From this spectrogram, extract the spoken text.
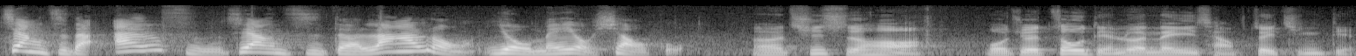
这样子的安抚，这样子的拉拢有没有效果？呃，其实哈，我觉得周点论那一场最经典，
